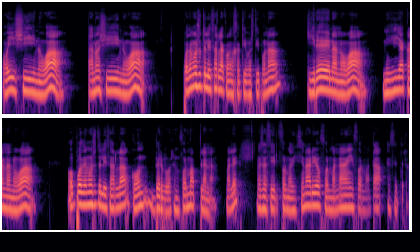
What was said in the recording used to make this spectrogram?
oishi no wa, tanoshi no wa. Podemos utilizarla con adjetivos tipo na, kirena no wa, nigiya kana no wa. O podemos utilizarla con verbos en forma plana, ¿vale? Es decir, forma diccionario, forma nai, forma ta, etc.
